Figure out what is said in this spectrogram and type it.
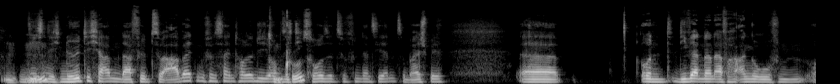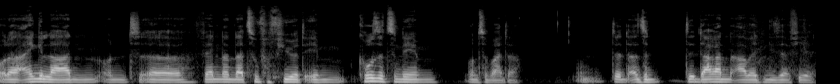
und die es nicht nötig haben, dafür zu arbeiten für Scientology, Mhm. Tom um sich Cruise? die Kurse zu finanzieren, zum Beispiel. Äh, und die werden dann einfach angerufen oder eingeladen und äh, werden dann dazu verführt, eben Kurse zu nehmen und so weiter. Und also daran arbeiten die sehr viel.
